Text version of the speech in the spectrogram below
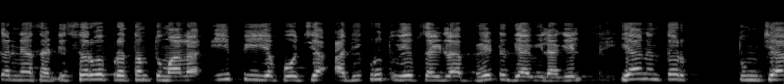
करण्यासाठी सर्वप्रथम तुम्हाला ई पी एफ ओ च्या अधिकृत वेबसाईटला भेट द्यावी लागेल. यानंतर तुमच्या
